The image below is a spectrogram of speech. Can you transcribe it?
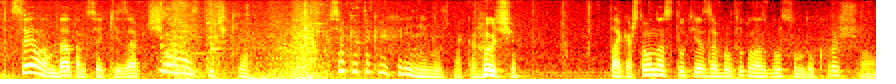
в целом, да, там всякие запчастички. Всякая такая хрень не короче. Так, а что у нас тут, я забыл? Тут у нас был сундук, хорошо.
